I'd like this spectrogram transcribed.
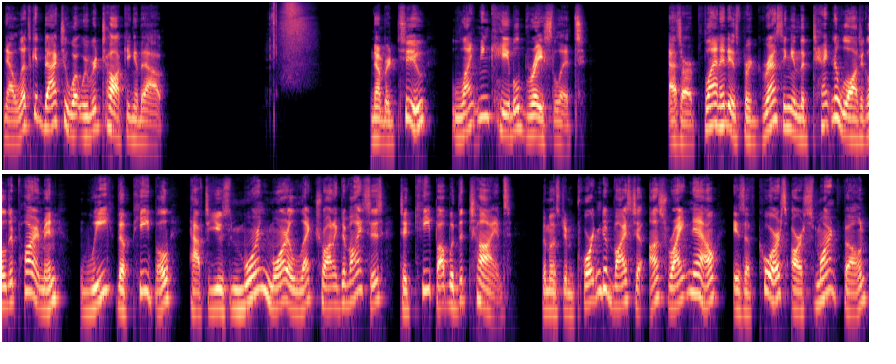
Now let's get back to what we were talking about. Number 2. Lightning Cable Bracelet As our planet is progressing in the technological department, we, the people, have to use more and more electronic devices to keep up with the times. The most important device to us right now is, of course, our smartphone.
